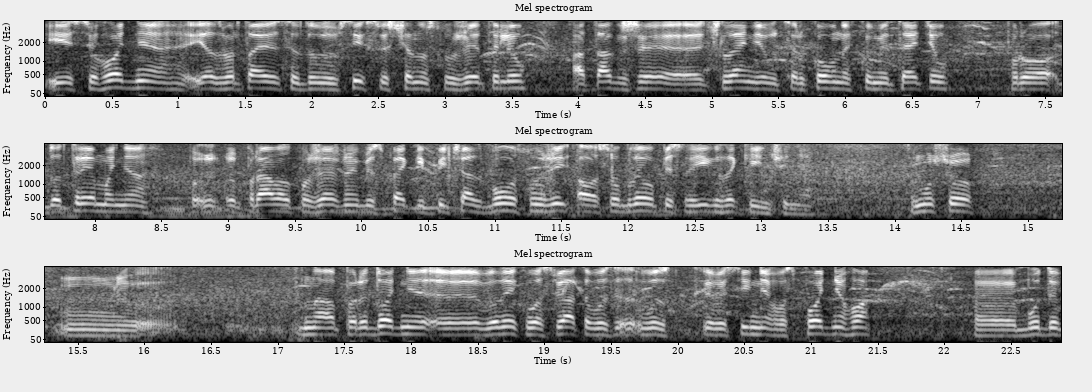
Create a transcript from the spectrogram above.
І сьогодні я звертаюся до всіх священнослужителів, а також е, членів церковних комітетів про дотримання правил пожежної безпеки під час богослужінь, а особливо після їх закінчення. Тому що напередодні е, Великого свята Воскресіння Господнього е, буде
